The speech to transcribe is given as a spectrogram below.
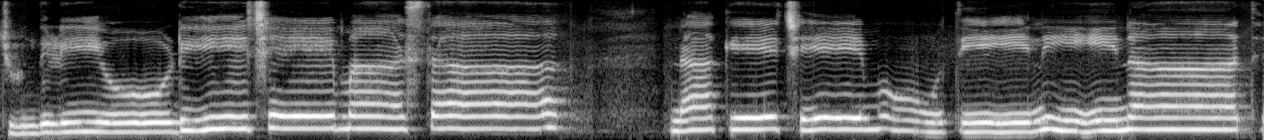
ચૂંદડી ઓઢી છે મસ્તક, નાકે છે મોતીની નાથ.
